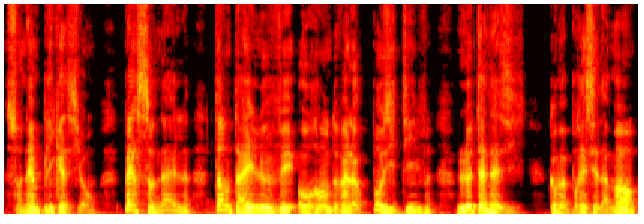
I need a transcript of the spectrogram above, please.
Son implication personnelle tend à élever au rang de valeur positive l'euthanasie, comme précédemment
